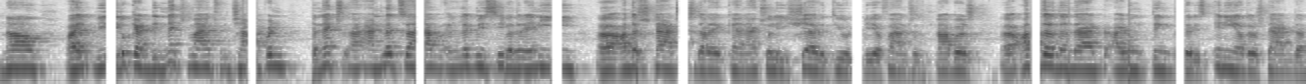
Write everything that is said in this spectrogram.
Now, I we look at the next match which happened. The next, uh, and let's have, let me see whether any other stats that I can actually share with you, dear fans and subscribers. Uh, other than that, I don't think there is any other stat that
